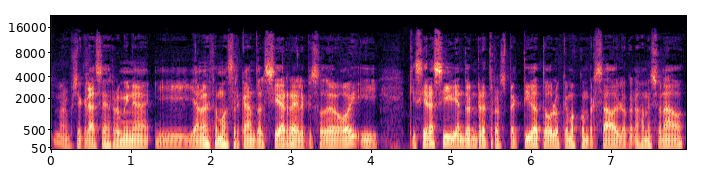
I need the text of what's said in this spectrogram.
Bueno, muchas gracias, Romina. Y ya nos estamos acercando al cierre del episodio de hoy y quisiera, sí, viendo en retrospectiva todo lo que hemos conversado y lo que nos ha mencionado,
